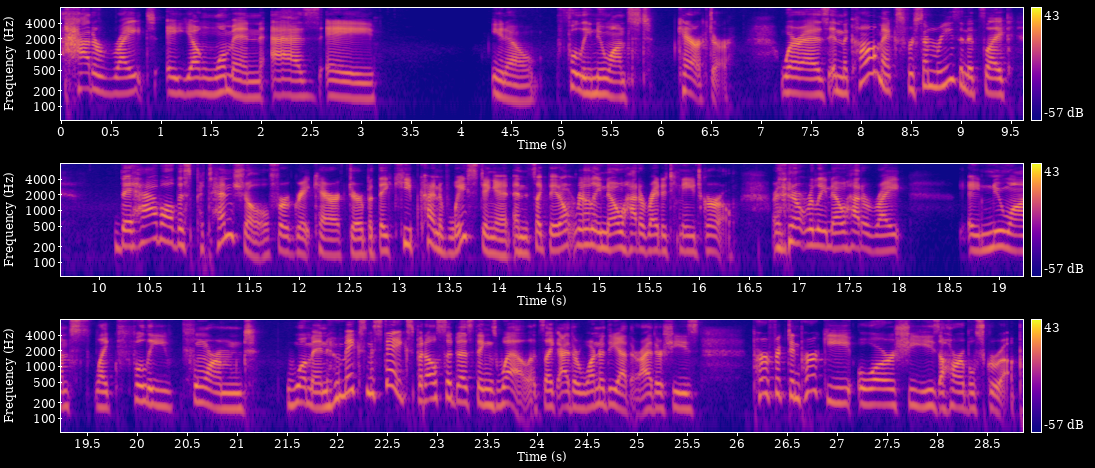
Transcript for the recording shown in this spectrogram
how to write a young woman as a, you know, fully nuanced character. Whereas in the comics, for some reason, it's like they have all this potential for a great character, but they keep kind of wasting it. And it's like they don't really know how to write a teenage girl, or they don't really know how to write a nuanced, like fully formed woman who makes mistakes but also does things well. It's like either one or the other. Either she's perfect and perky or she's a horrible screw up,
